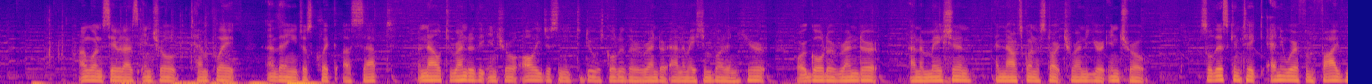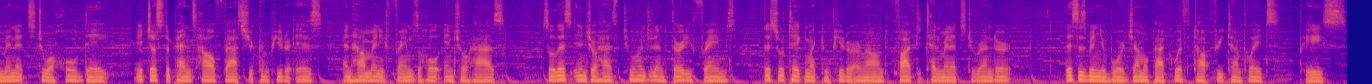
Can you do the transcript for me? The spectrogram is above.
I'm going to save it as intro template and then you just click accept. And now to render the intro all you just need to do is go to the render animation button here or go to render animation and now it's going to start to render your intro. So this can take anywhere from 5 minutes to a whole day. It just depends how fast your computer is and how many frames the whole intro has. So this intro has 230 frames. This will take my computer around 5 to 10 minutes to render. This has been your boy JamoPak with top free templates. Peace.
